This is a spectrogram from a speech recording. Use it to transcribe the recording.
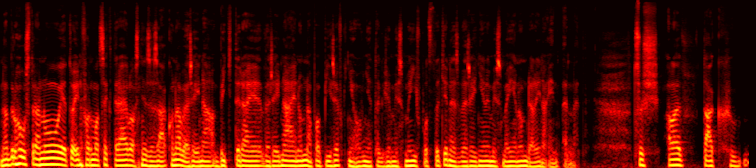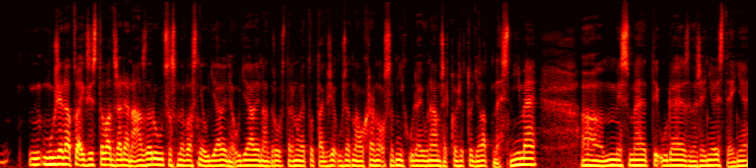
Na druhou stranu je to informace, která je vlastně ze zákona veřejná, byť teda je veřejná jenom na papíře v knihovně, takže my jsme ji v podstatě nezveřejnili, my jsme ji jenom dali na internet. Což ale tak může na to existovat řada názorů, co jsme vlastně udělali, neudělali. Na druhou stranu je to tak, že Úřad na ochranu osobních údajů nám řekl, že to dělat nesmíme. My jsme ty údaje zveřejnili stejně,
